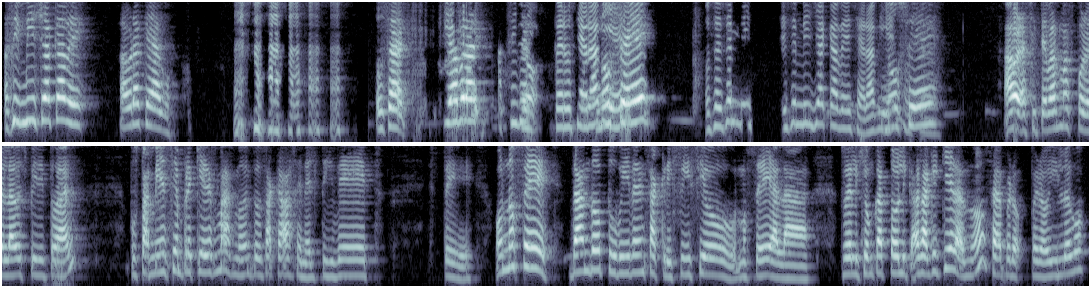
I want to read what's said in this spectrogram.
Así, Mish, ya acabé. ¿Ahora qué hago? o sea, si habrá, así pero, pero se hará no bien. No sé. O sea, ese Mish, ese ya acabé, se hará bien. No sé. Ahora, si te vas más por el lado espiritual, pues también siempre quieres más, ¿no? Entonces acabas en el Tíbet, este, o no sé, dando tu vida en sacrificio, no sé, a la religión católica, o sea, que quieras, ¿no? O sea, pero, pero, y luego,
